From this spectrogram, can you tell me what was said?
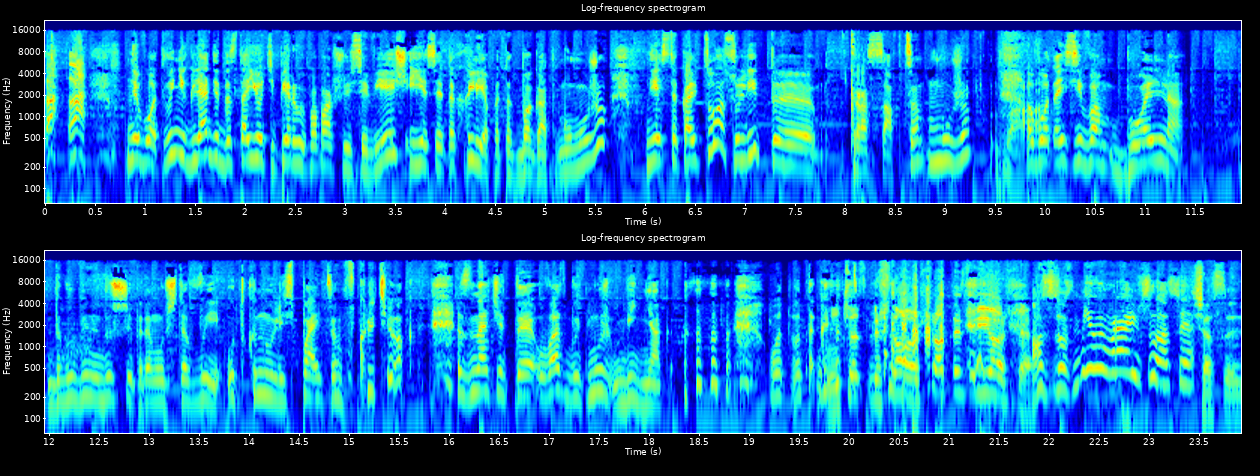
Вот, вы не глядя достаете первую попавшуюся вещь, и если это хлеб, это к богатому мужу. Если это кольцо, сулит э, красавца мужа. Вот, а если вам больно, до глубины души, потому что вы уткнулись пальцем в крючок, значит, э, у вас будет муж бедняк. Вот, вот так. Ничего смешного, что ты смеешься? А что, с милым рай шоссе? Сейчас э,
